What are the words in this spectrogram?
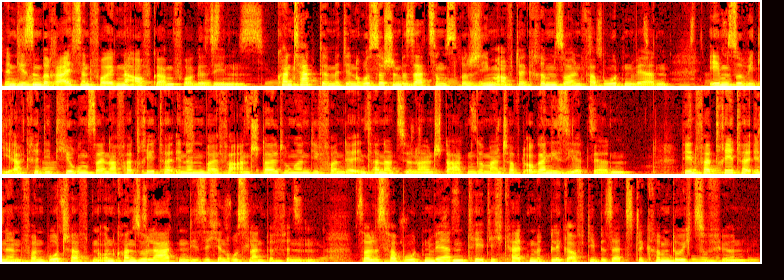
In diesem Bereich sind folgende Aufgaben vorgesehen. Kontakte mit dem russischen Besatzungsregime auf der Krim sollen verboten werden, ebenso wie die Akkreditierung seiner Vertreterinnen bei Veranstaltungen, die von der internationalen Staatengemeinschaft organisiert werden. Den Vertreterinnen von Botschaften und Konsulaten, die sich in Russland befinden, soll es verboten werden, Tätigkeiten mit Blick auf die besetzte Krim durchzuführen.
